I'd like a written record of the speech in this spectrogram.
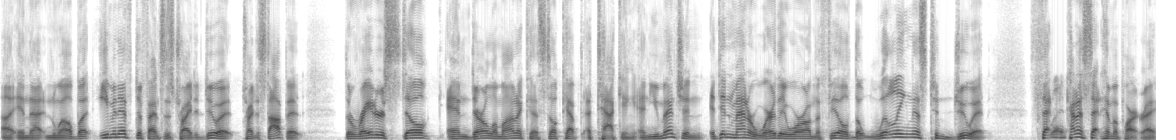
uh, in that and well. But even if defenses tried to do it, tried to stop it, the Raiders still and Daryle Lamonica still kept attacking. And you mentioned it didn't matter where they were on the field; the willingness to do it set, right. kind of set him apart, right?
